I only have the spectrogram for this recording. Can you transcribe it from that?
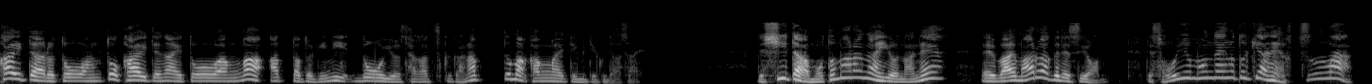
書いてある答案と書いてない答案があったときにどういう差がつくかなとまあ考えてみてください。で、シータが求まらないようなね、え場合もあるわけですよ。で、そういう問題の時はね、普通は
